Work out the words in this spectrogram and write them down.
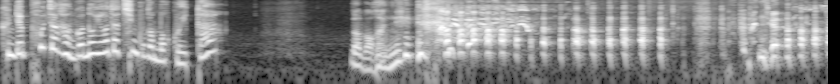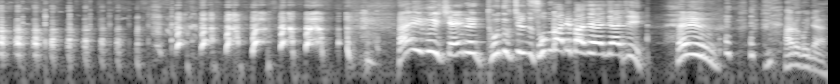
근데 포장한 거 너 여자친구가 먹고 있다? 너 먹었니? 아이고, 쟤는 도둑질도 손발이 맞아야지 하지. 에휴. 바로 그냥.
